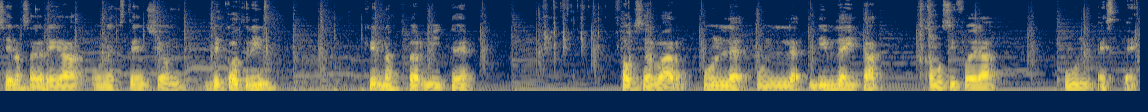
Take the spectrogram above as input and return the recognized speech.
se nos agrega una extensión de Kotlin que nos permite observar un, un live data como si fuera un state.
